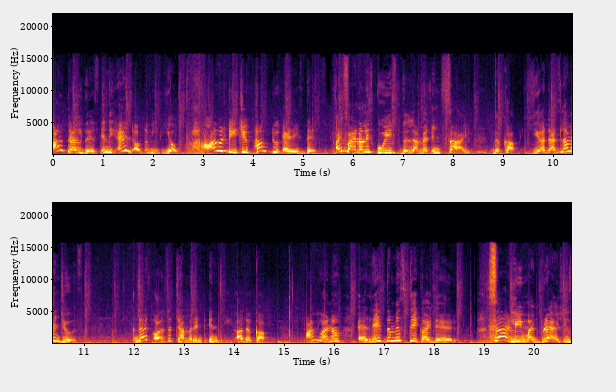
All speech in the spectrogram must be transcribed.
I'll tell this in the end of the video. I will teach you how to erase this. I finally squeezed the lemon inside the cup. Here that's lemon juice. There's also tamarind in the other cup. I'm gonna erase the mistake I did. Sadly, my brush is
